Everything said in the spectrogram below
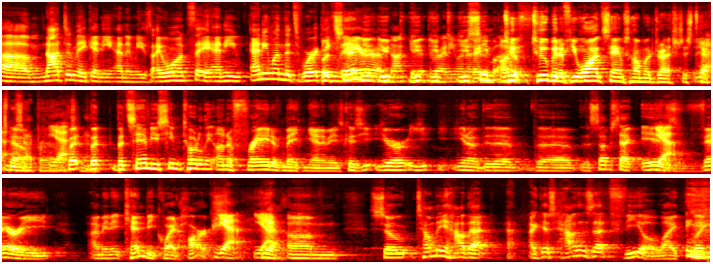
Um, not to make any enemies, I won't say any anyone that's working But Sam, there. you- I'm not you- going to throw you- anyone you seem the un- bus. Tu- Toobin, if you want Sam's home address, just text Yeah. me No. separately. Yeah. But but but Sam, you seem totally unafraid of making enemies because you, you're you, you know the the the Substack is Yeah. very. I mean, it can be quite harsh. yeah, yeah, Yeah. Um, so tell me how that. I guess how does that feel? Like like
